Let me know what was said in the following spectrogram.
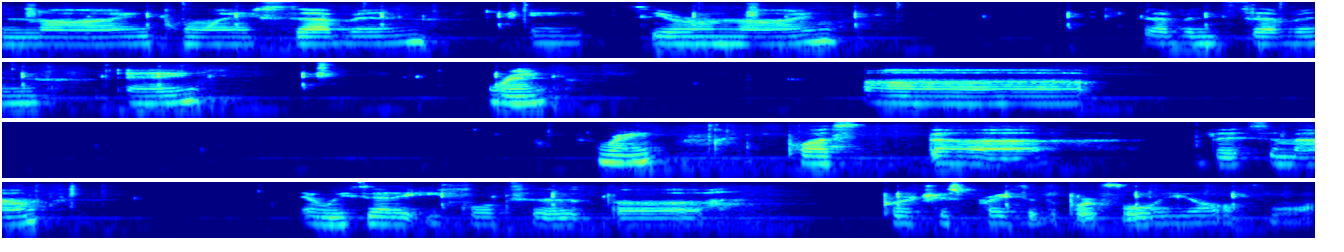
9.780977A, right? Uh, right, plus the this amount, and we set it equal to the purchase price of the portfolio for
